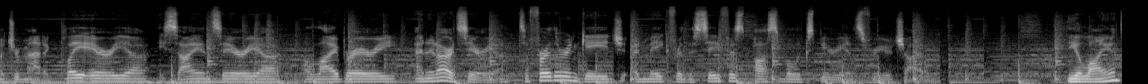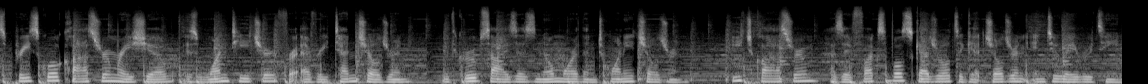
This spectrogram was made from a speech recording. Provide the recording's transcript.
a dramatic play area, a science area, a library, and an arts area to further engage and make for the safest possible experience for your child. The Alliance preschool classroom ratio is one teacher for every 10 children, with group sizes no more than 20 children. Each classroom has a flexible schedule to get children into a routine.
